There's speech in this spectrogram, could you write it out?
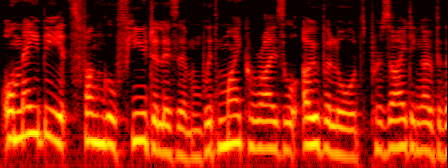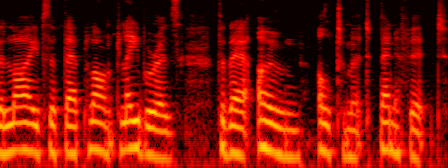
Or maybe it's fungal feudalism with mycorrhizal overlords presiding over the lives of their plant labourers for their own ultimate benefit.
